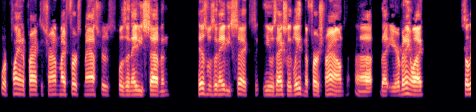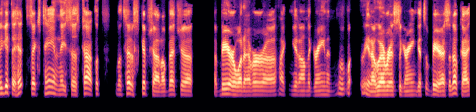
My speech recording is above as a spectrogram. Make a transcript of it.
we're playing a practice round. My first Masters was in '87. His was in '86. He was actually leading the first round uh, that year. But anyway, so we get to hit 16, and he says, "Chuck, let's let's hit a skip shot. I'll bet you a beer or whatever. Uh, I can get on the green, and you know whoever hits the green gets a beer." I said, "Okay."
